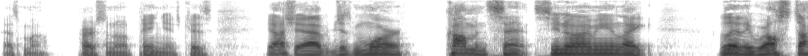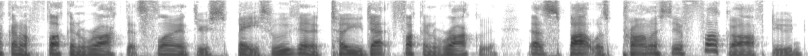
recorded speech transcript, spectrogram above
that's my personal opinion because y'all should have just more common sense. You know what I mean? Like literally, we're all stuck on a fucking rock that's flying through space. Who's gonna tell you that fucking rock that spot was promised? Dude, fuck off, dude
